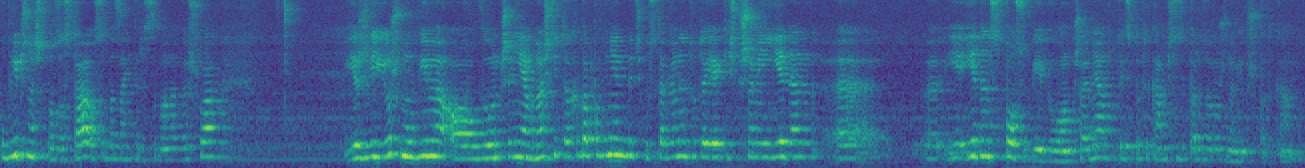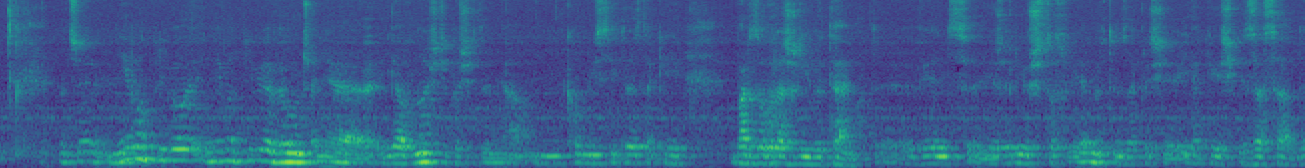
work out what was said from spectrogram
publiczność pozostała, osoba zainteresowana wyszła. Jeżeli już mówimy o wyłączeniu jawności, to chyba powinien być ustawiony tutaj jakiś przynajmniej jeden, e, e, jeden sposób jej wyłączenia. Tutaj spotykamy się z bardzo różnymi przypadkami. Znaczy, niewątpliwie, niewątpliwie wyłączenie jawności posiedzenia komisji to jest taki bardzo wrażliwy temat. Więc jeżeli już stosujemy w tym zakresie jakieś zasady,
